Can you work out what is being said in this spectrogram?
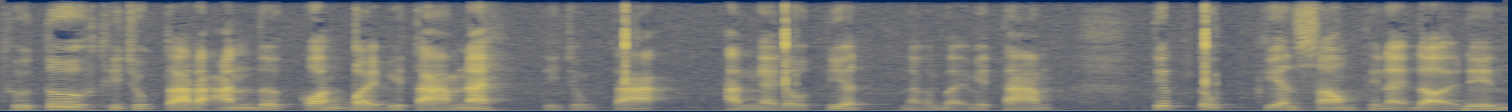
Thứ tư thì chúng ta đã ăn được con 78 này, thì chúng ta ăn ngày đầu tiên là con 78 tiếp tục khi ăn xong thì lại đợi đến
